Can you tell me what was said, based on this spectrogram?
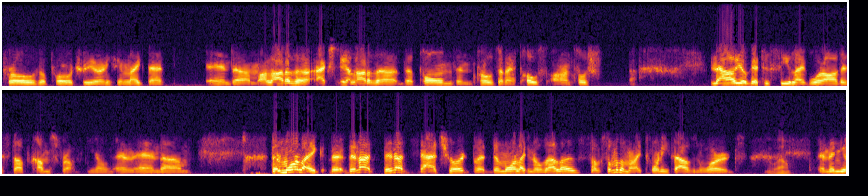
prose or poetry or anything like that and um, a lot of the actually a lot of the the poems and prose that I post on social now you'll get to see like where all this stuff comes from, you know, and and um, they're more like they're they're not they're not that short, but they're more like novellas. Some some of them are like twenty thousand words, Wow. and then you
